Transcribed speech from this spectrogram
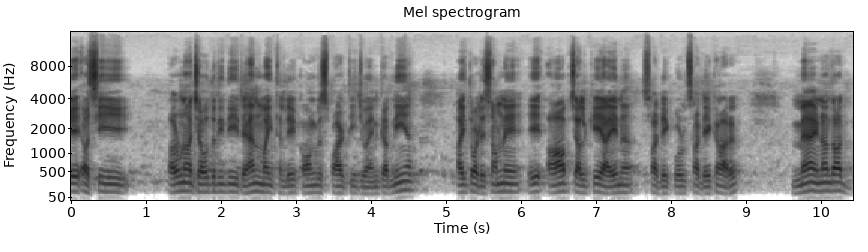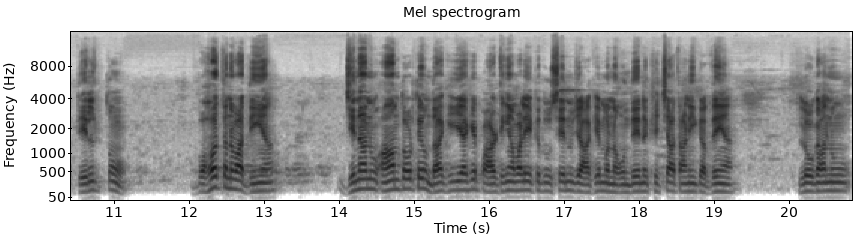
ਕਿ ਅਸੀਂ ਅਰੁਣਾ ਚੌਧਰੀ ਦੀ ਰਹਿਨਮਾਈ ਥੱਲੇ ਕਾਂਗਰਸ ਪਾਰਟੀ ਜੁਆਇਨ ਕਰਨੀ ਹੈ ਅੱਜ ਤੁਹਾਡੇ ਸਾਹਮਣੇ ਇਹ ਆਪ ਚੱਲ ਕੇ ਆਏ ਨੇ ਸਾਡੇ ਕੋਲ, ਸਾਡੇ ਘਰ। ਮੈਂ ਇਹਨਾਂ ਦਾ ਦਿਲ ਤੋਂ ਬਹੁਤ ਧੰਨਵਾਦੀ ਹਾਂ। ਜਿਨ੍ਹਾਂ ਨੂੰ ਆਮ ਤੌਰ ਤੇ ਹੁੰਦਾ ਕੀ ਹੈ ਕਿ ਪਾਰਟੀਆਂ ਵਾਲੇ ਇੱਕ ਦੂਸਰੇ ਨੂੰ ਜਾ ਕੇ ਮਨਾਉਂਦੇ ਨੇ, ਖਿੱਚਾ ਤਾਣੀ ਕਰਦੇ ਆ। ਲੋਕਾਂ ਨੂੰ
